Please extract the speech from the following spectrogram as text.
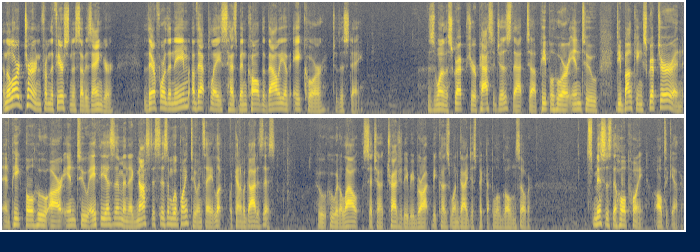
And the Lord turned from the fierceness of his anger Therefore, the name of that place has been called the Valley of Achor to this day. This is one of the scripture passages that uh, people who are into debunking scripture and, and people who are into atheism and agnosticism will point to and say, look, what kind of a God is this? Who, who would allow such a tragedy to be brought because one guy just picked up a little gold and silver. It misses the whole point altogether.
